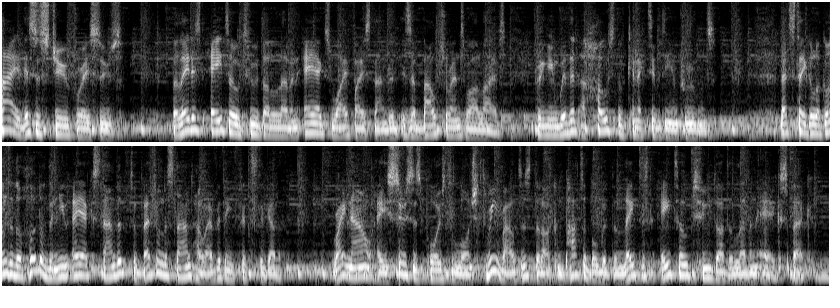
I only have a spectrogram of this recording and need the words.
Hi, this is Stu for ASUS. The latest 802.11ax Wi-Fi standard is about to enter our lives, bringing with it a host of connectivity improvements. Let's take a look under the hood of the new AX standard to better understand how everything fits together. Right now, ASUS is poised to launch three routers that are compatible with the latest 802.11ax spec.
